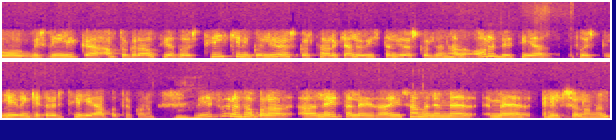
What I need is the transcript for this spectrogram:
og við skulum líka átt okkar á því að þú veist tilkynningu um lífjaskort, það er ekki alveg víst að lífjaskortin hafa orðið því að þú veist lífin geta verið til í apotekunum. Við fyrir þá bara að leita leiða í samfunni með, með heilsölunum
